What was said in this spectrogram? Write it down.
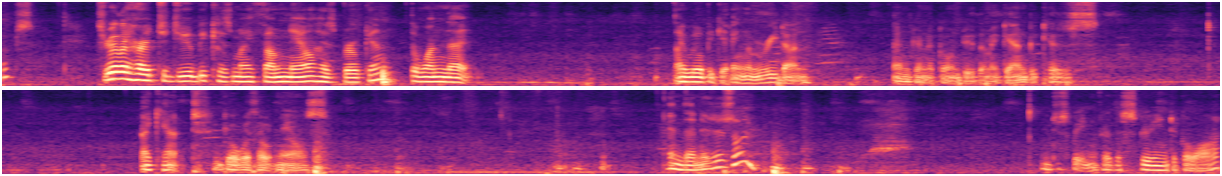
oops it's really hard to do because my thumbnail has broken the one that I will be getting them redone. I'm going to go and do them again because I can't go without nails. And then it is on. I'm just waiting for the screen to go off.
